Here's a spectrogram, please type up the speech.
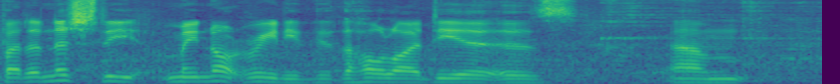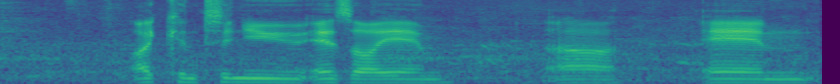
but initially, I mean, not really. The, the whole idea is um, I continue as I am, uh, and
